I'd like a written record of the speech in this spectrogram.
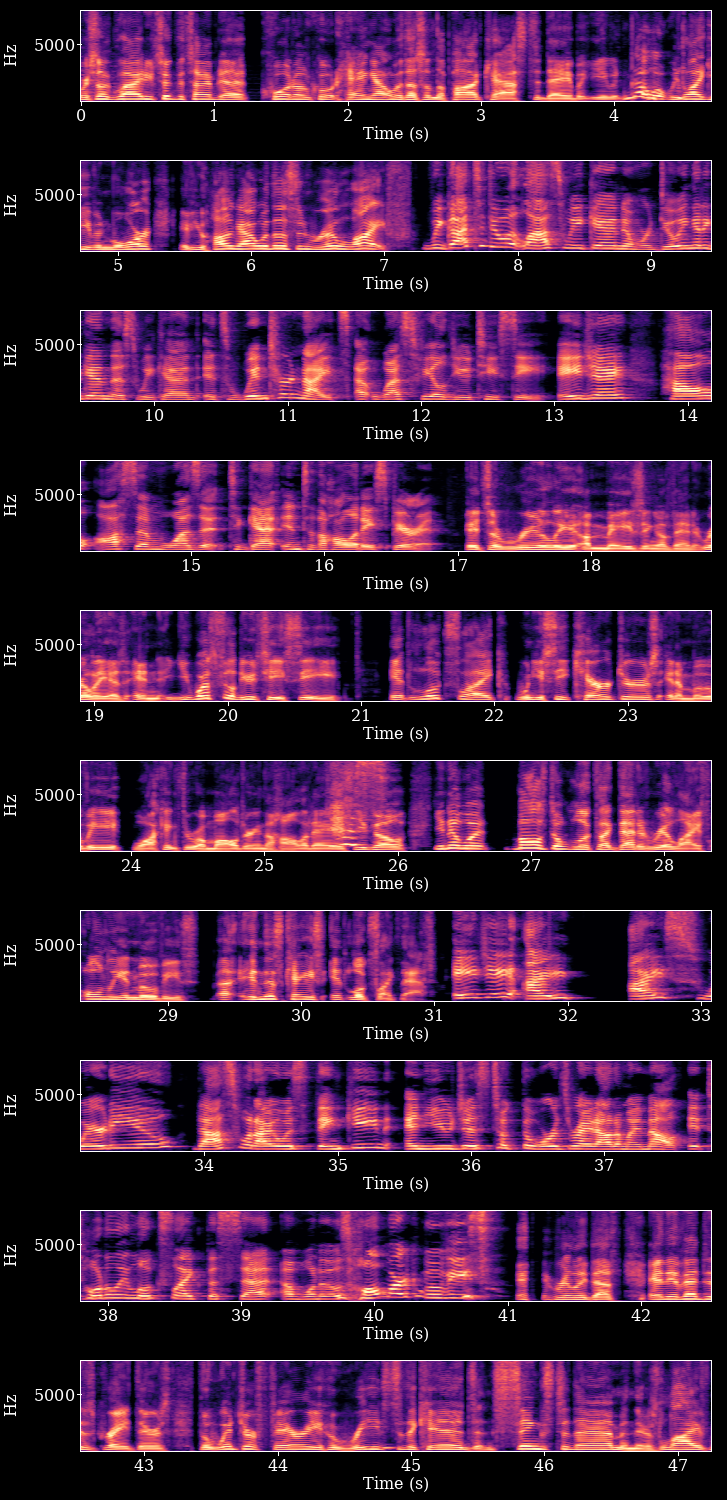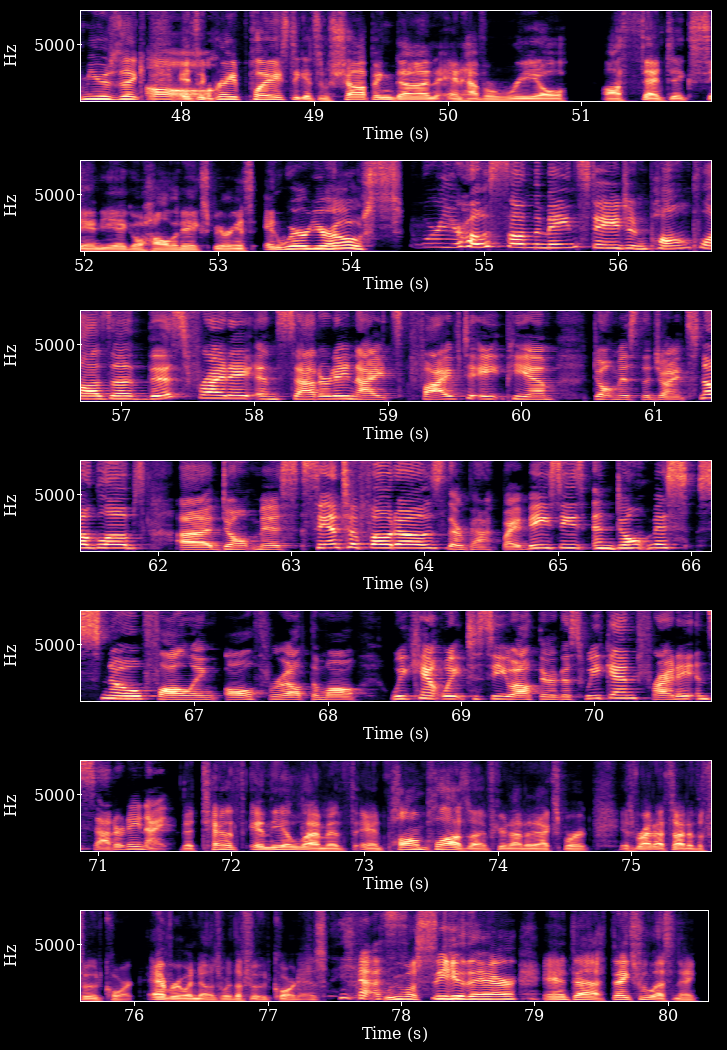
We're so glad you took the time to quote unquote hang out with us on the podcast today. But you would know what we'd like even more if you hung out with us in real life. We got to do it last weekend and we're doing it again this weekend. It's Winter Nights at Westfield UTC. AJ, how awesome was it to get into the holiday spirit? It's a really amazing event. It really is. And Westfield UTC it looks like when you see characters in a movie walking through a mall during the holidays, yes! you go, you know what? Malls don't look like that in real life, only in movies. Uh, in this case, it looks like that. AJ, I I swear to you, that's what I was thinking. And you just took the words right out of my mouth. It totally looks like the set of one of those Hallmark movies. It really does. And the event is great. There's the winter fairy who reads to the kids and sings to them, and there's live music. It's a great place to get some shopping done and have a real authentic San Diego holiday experience. And we're your hosts. We're your hosts on the main stage in Palm Plaza this Friday and Saturday nights, 5 to 8 p.m. Don't miss the giant snow globes. Uh, don't miss Santa photos. They're back by Macy's. And don't miss snow falling all throughout the mall. We can't wait to see you out there this weekend, Friday and Saturday night. The 10th and the 11th. And Palm Plaza, if you're not an expert, is right outside of the food court. Everyone knows where the food court is. Yes. We will see you there. And uh, thanks for listening.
